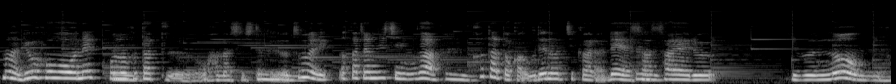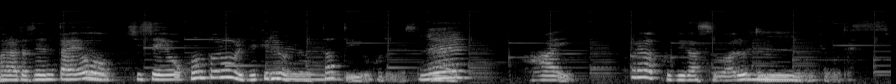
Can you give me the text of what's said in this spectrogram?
まあ、両方ね、この2つお話ししたけど、うんつまり赤ちゃん自身がうん肩とか腕の力で支える自分の体全体を、うん姿勢をコントロールできるようになったっていうことですね。はい。これは首が座るという状況です。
